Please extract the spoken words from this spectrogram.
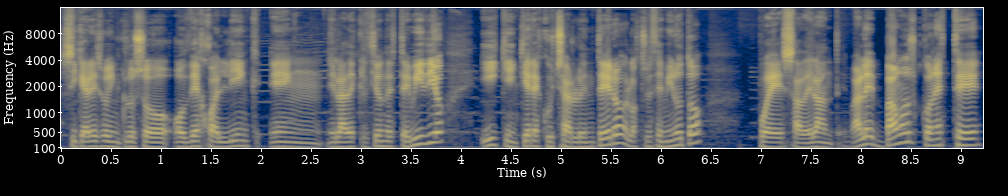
si queréis o incluso os dejo el link en, la descripción de este vídeo y quien quiera escucharlo entero, los 13 minutos, pues adelante, ¿vale? Vamos con este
